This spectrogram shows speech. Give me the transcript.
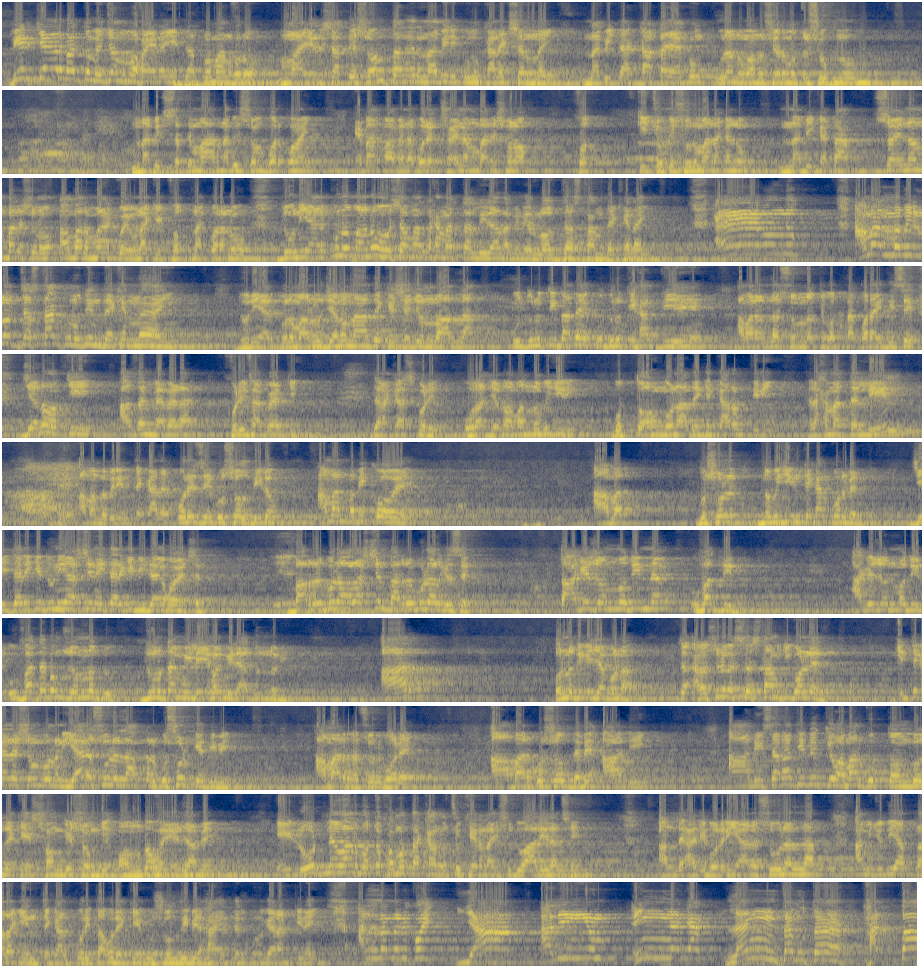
বীর্যার মাধ্যমে জন্ম হয় নাই, এটার প্রমাণ হলো মায়ের সাথে সন্তানের নাবির কোনো কানেকশন নাই। নাবিটা কাটা এবং পুরানো মানুষের মতো শুকনো। নাবির সাথে মার নাবির সম্পর্ক নাই। এবার পাবে না বলেন, ছয় নম্বরে শোনো কি চোখে সুরমা লাগানো? নাবি কাটা। ছয় নম্বরে শোনো, আমার মা কয়ে, ওনাকে খতনা করানো। দুনিয়ার কোনো মানুষ আমার রহমাত আল্লিল আলমিনের লজ্জাস্থান দেখে নাই। আমার নবীর লজ্জাস্থান কোনোদিন দেখেন নাই। দুনিয়ার কোনো মানুষ যেন না দেখে, সেজন্য আল্লাহ কুদরতি ভাবে কুদরতি হাত দিয়ে আমার আল্লাহ সুন্নতে ঘটনা করাই দিছে। যেন কি আজাম বেড়া খলিফা আর কি, যারা কাজ করে, ওরা যেন আমার নবীজির গুপ্ত অঙ্গ না দেখে, কারণ তিনি রাহমাতাল্লিল আমার নবীর ইন্তেকালের পরে যে গোসল দিল, আমার নবী কয়, আমার গোসল নবীজি ইন্তেকাল করবেন। যে তারিখে দুনিয়া আসছেন, এই তারিখে বিদায় হয়েছেন। বারবুলাল আসছেন বারবুলাল গেছে। তা আগে জন্মদিন না উফার দিন? আগে জন্মদিন, উফাত এবং জন্ম দু- দুটোটা মিলেই হয় মিলাদুল নবী। আর অন্যদিকে যাব না। তো রসুল ইসলাম কি করলেন? ইন্তেকালের সময় বললেন, ইয়া রসুল্লাহ আপনার গোসল কে দিবে? আমার রসুল বলে, আমার গোসল দেবে আলী। আলী সারা যদি কেউ আমার গুপ্ত অঙ্গ দেখে সঙ্গে সঙ্গে অন্ধ হয়ে যাবে, এই লোড নেওয়ার মতো ক্ষমতা কারও চোখের নাই, শুধু আলীর আছে। আল্লাহ আলী বলেন, ইয়া রসুল আল্লাহ আমি যদি আপনার আগে ইন্তেকাল করি, তাহলে কে গোসল দিবে? হায়াতের কোনো গ্যারান্টি নাই। আল্লাহ নবী কই, ইয়া আলিয়ুন ইন্নাকা লান তামুতা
